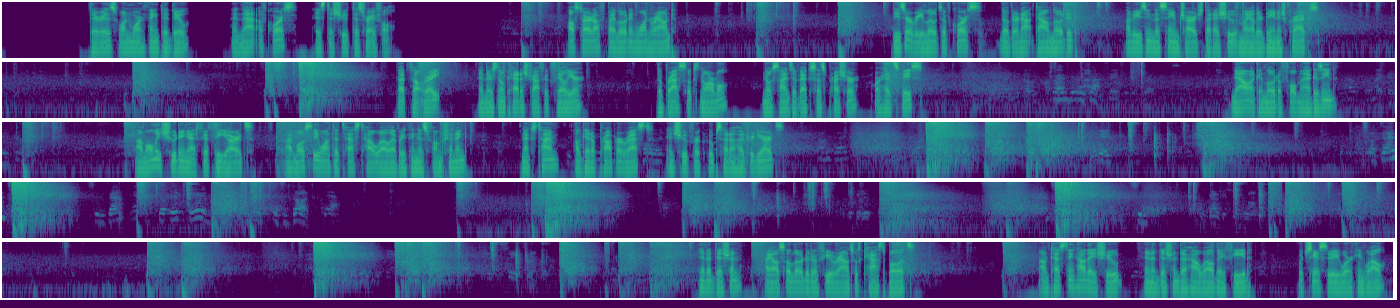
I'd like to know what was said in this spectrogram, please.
There is one more thing to do, and that, of course, is to shoot this rifle. I'll start off by loading one round. These are reloads, of course, though they're not downloaded. I'm using the same charge that I shoot in my other Danish Krags. That felt right, and there's no catastrophic failure. The brass looks normal, no signs of excess pressure or headspace. Now I can load a full magazine. I'm only shooting at 50 yards. I mostly want to test how well everything is functioning. Next time, I'll get a proper rest and shoot for groups at 100 yards. In addition, I also loaded a few rounds with cast bullets. I'm testing how they shoot, in addition to how well they feed, which seems to be working well.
